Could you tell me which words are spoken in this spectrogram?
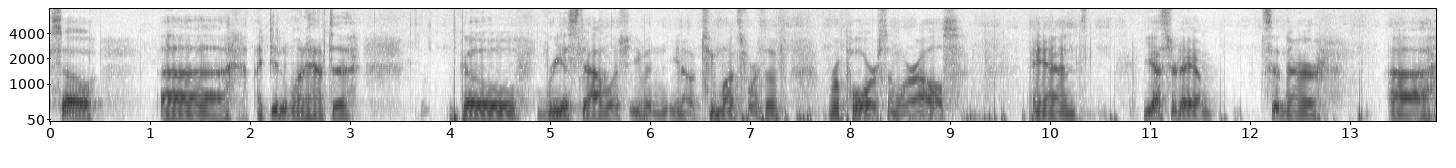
So uh, I didn't want to have to go reestablish even you know two months worth of rapport somewhere else. And yesterday I'm sitting there, uh,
